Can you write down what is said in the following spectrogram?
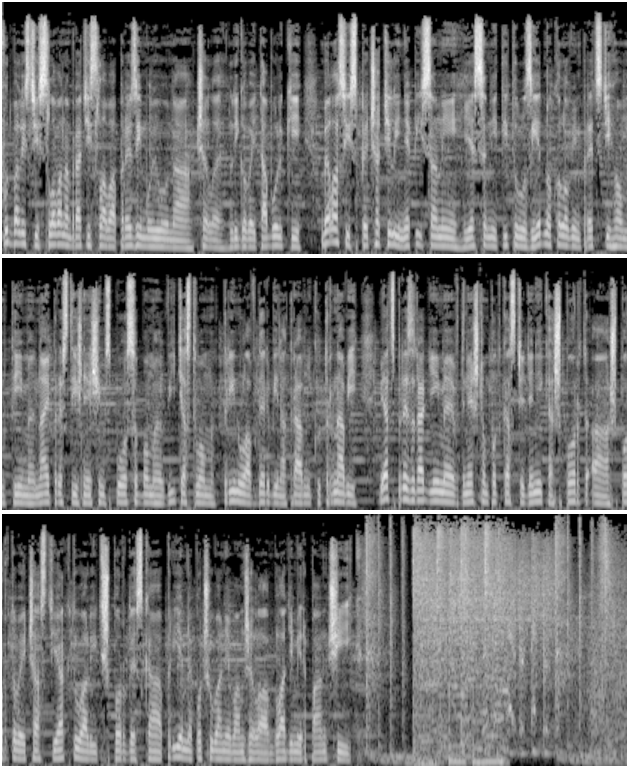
Futbalisti Slovana Bratislava prezimujú na čele ligovej tabuľky. Veľa si spečatili nepísaný jesenný titul s jednokolovým predstihom, tým najprestížnejším spôsobom víťazstvom 3-0 v derby na trávniku Trnavy. Viac prezradíme v dnešnom podcaste Deníka Šport a športovej časti Aktualit Šport.sk. Príjemné počúvanie vám želá Vladimír Pančík.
